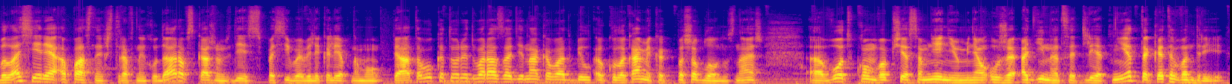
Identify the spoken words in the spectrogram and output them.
Была серия опасных штрафных ударов, скажем здесь спасибо великолепному Пятову, который два раза одинаково отбил э, кулаками, как по шаблону, знаешь. А вот в ком вообще сомнений у меня уже 11 лет нет, так это в Андрее,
